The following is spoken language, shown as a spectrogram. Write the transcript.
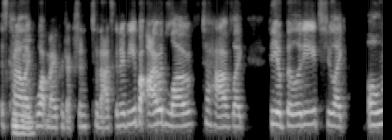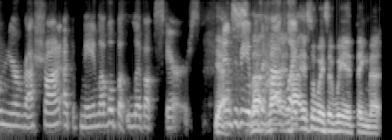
It's kind of Mhm. like what my prediction to that's going to be. But I would love to have like the ability to like own your restaurant at the main level, but live upstairs. Yes, and to be able to have, like- that is always a weird thing that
